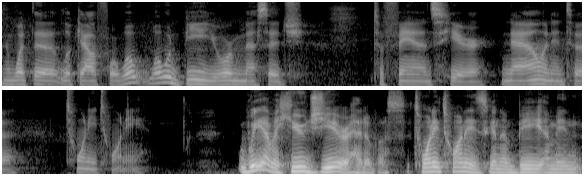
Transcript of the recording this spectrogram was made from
and what to look out for, what, what would be your message to fans here now and into 2020? We have a huge year ahead of us. 2020 is going to be, I mean,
